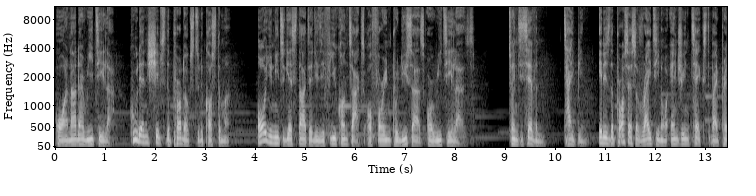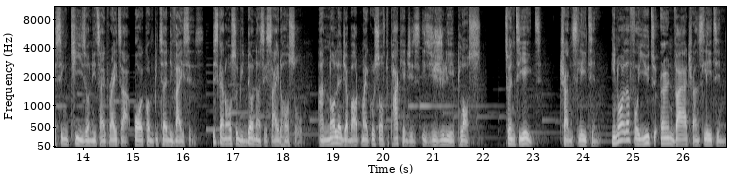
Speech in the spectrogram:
or another retailer, who then ships the products to the customer. All you need to get started is a few contacts of foreign producers or retailers. 27. Typing. It is the process of writing or entering text by pressing keys on a typewriter or computer devices. This can also be done as a side hustle, and knowledge about Microsoft packages is usually a plus. 28. Translating. In order for you to earn via translating,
